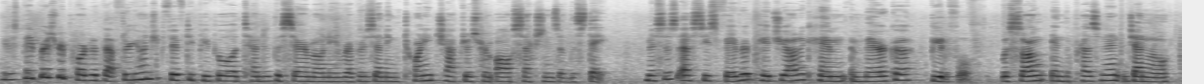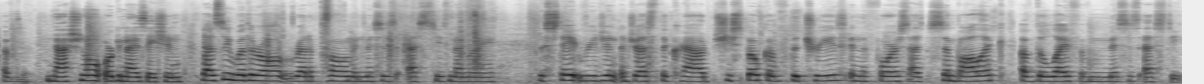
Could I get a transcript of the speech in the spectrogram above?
Newspapers reported that 350 people attended the ceremony representing 20 chapters from all sections of the state. Mrs. Estey's favorite patriotic hymn, America Beautiful, was sung in the President General of the National Organization. Leslie Witherall read a poem in Mrs. Estey's memory the state regent addressed the crowd. She spoke of the trees in the forest as symbolic of the life of Mrs. Estey.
